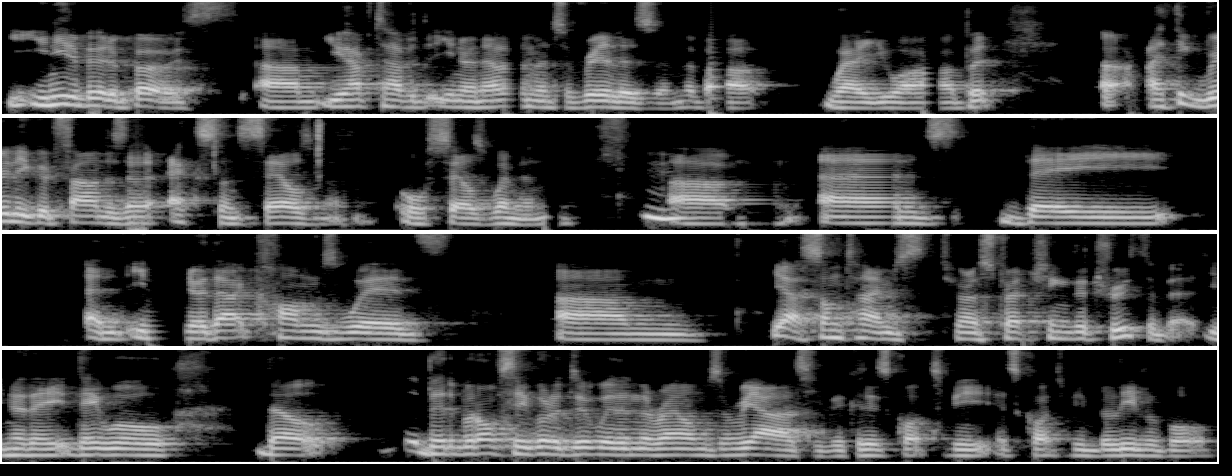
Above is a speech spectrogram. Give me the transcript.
you need a bit of both. Um, you have to have you know an element of realism about where you are, but uh, I think really good founders are excellent salesmen or saleswomen, mm-hmm. um, and they and you know that comes with um, yeah sometimes you know stretching the truth a bit. You know they they will they'll but, but obviously you've got to do it within the realms of reality because it's got to be it's got to be believable.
